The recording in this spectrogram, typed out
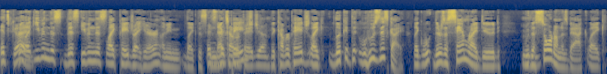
it's good. But like even this this even this like page right here. I mean, like this It's next page, page, yeah. the cover page. Like, look at the, who's this guy? Like, w- there's a samurai dude with Mm-hmm. a sword on his back. Like,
